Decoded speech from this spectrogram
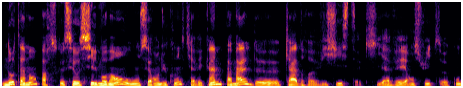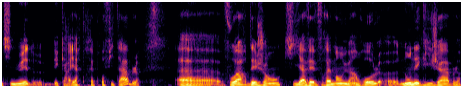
notamment parce que c'est aussi le moment où on s'est rendu compte qu'il y avait quand même pas mal de cadres vichistes qui avaient ensuite continué de, des carrières très profitables, euh, voire des gens qui avaient vraiment eu un rôle euh, non négligeable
